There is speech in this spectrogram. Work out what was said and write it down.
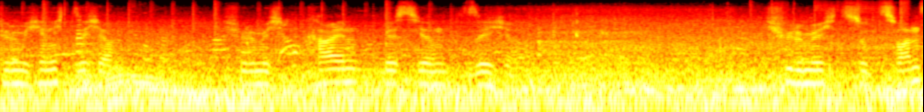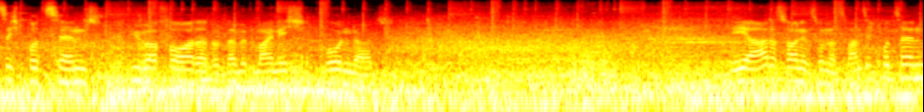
Ich fühle mich hier nicht sicher. Ich fühle mich kein bisschen sicher. Ich fühle mich zu 20% überfordert und damit meine ich 100. Ja, das waren jetzt 120 Prozent.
